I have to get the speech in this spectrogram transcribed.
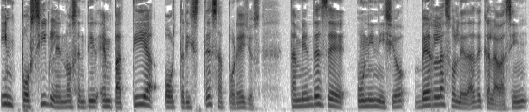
imposible no sentir empatía o tristeza por ellos. También desde un inicio, ver la soledad de Calabacín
